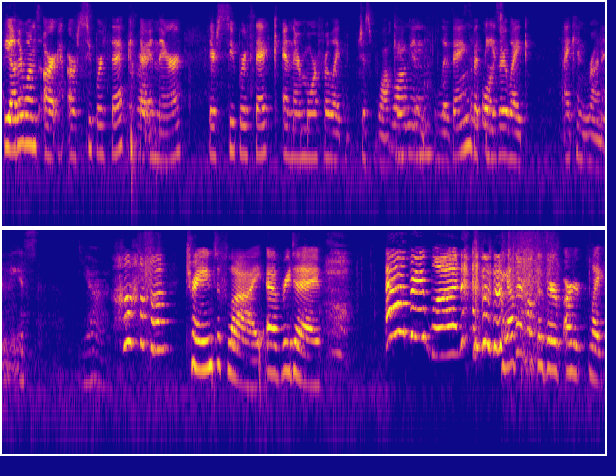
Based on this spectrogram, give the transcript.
The other ones are are super thick. Right. They're in there. They're super thick and they're more for like just walking, and Walking. living. But these are like, I can run in these. Yeah. Train to fly every day. Everyone! the other hokas are, are like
